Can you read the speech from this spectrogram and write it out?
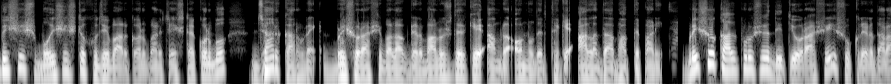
বিশেষ বৈশিষ্ট্য খুঁজে বার করবার চেষ্টা করব, যার কারণে বৃষ রাশি বা লগ্নের মানুষদেরকে আমরা অন্যদের থেকে আলাদা ভাবতে পারি। বৃষ কালপুরুষের দ্বিতীয় রাশি শুক্রের দ্বারা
